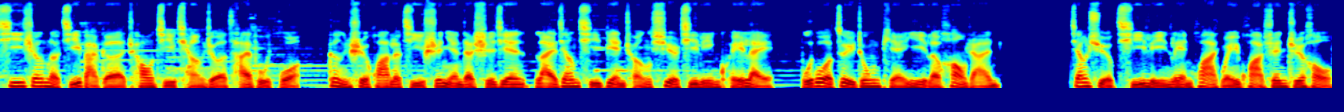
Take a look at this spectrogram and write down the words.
牺牲了几百个超级强者才捕获。更是花了几十年的时间来将其变成血麒麟傀儡，不过最终便宜了浩然。将血麒麟炼化为化身之后，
